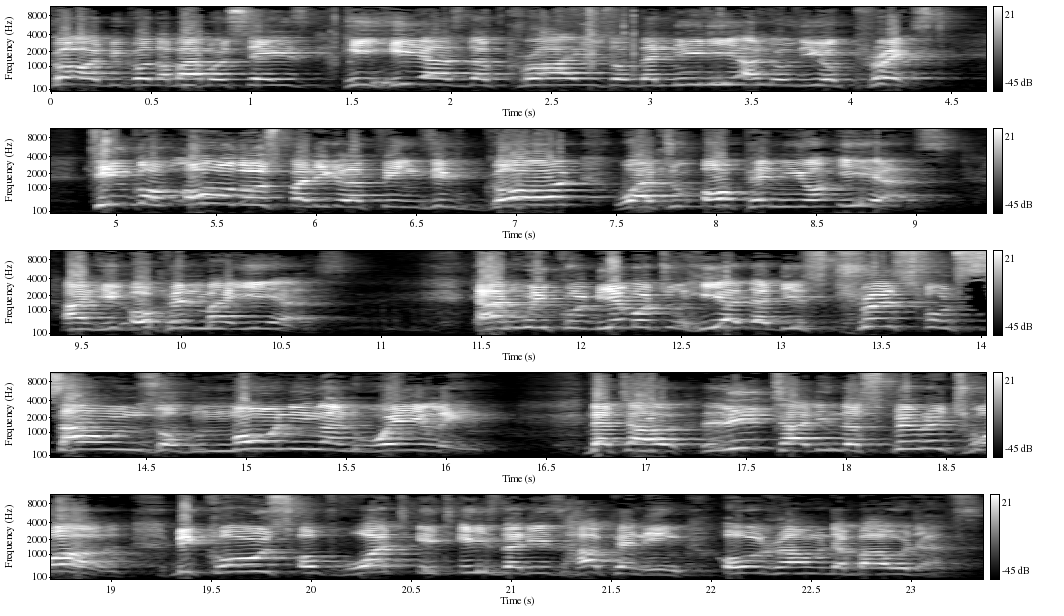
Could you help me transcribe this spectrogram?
God because the Bible says He hears the cries of the needy and of the oppressed. Think of all those particular things. If God were to open your ears, and He opened my ears, and we could be able to hear the distressful sounds of moaning and wailing that are littered in the spirit world because of what it is that is happening all round about us.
